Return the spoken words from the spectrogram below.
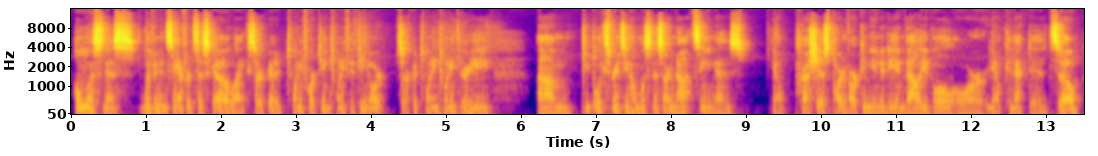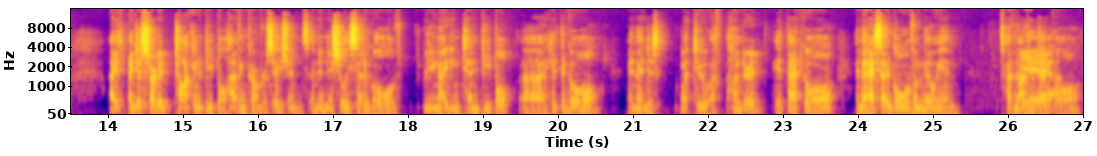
homelessness living in San Francisco, like circa 2014, 2015, or circa 2023, um, people experiencing homelessness are not seen as you know precious part of our community and valuable or you know connected. So I, I just started talking to people, having conversations, and initially set a goal of reuniting 10 people, uh, hit the goal, and then just went to a hundred, hit that goal, and then I set a goal of a million. I've not yeah. hit that goal.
